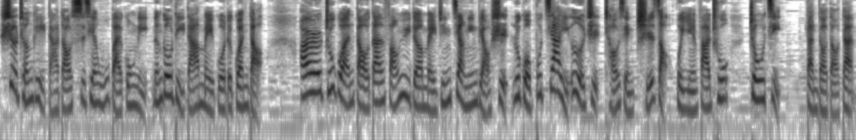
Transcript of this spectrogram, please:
射程可以达到四千五百公里，能够抵达美国的关岛。而主管导弹防御的美军将领表示，如果不加以遏制，朝鲜迟早会研发出洲际弹道导弹。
